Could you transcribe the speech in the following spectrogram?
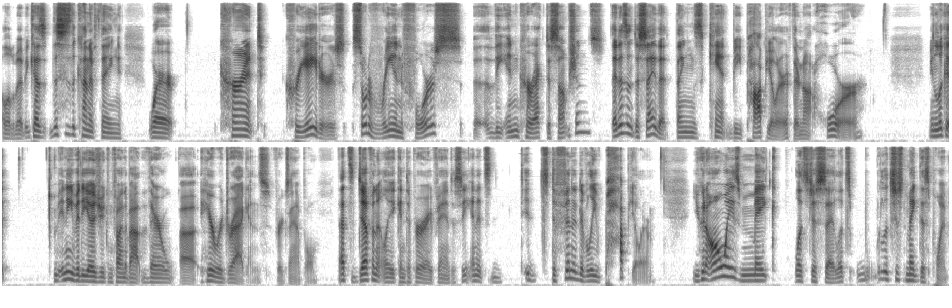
a little bit because this is the kind of thing where current creators sort of reinforce uh, the incorrect assumptions. That isn't to say that things can't be popular if they're not horror. I mean, look at any videos you can find about their uh, Here Were Dragons, for example. That's definitely a contemporary fantasy, and it's it's definitively popular. You can always make let's just say let's let's just make this point.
